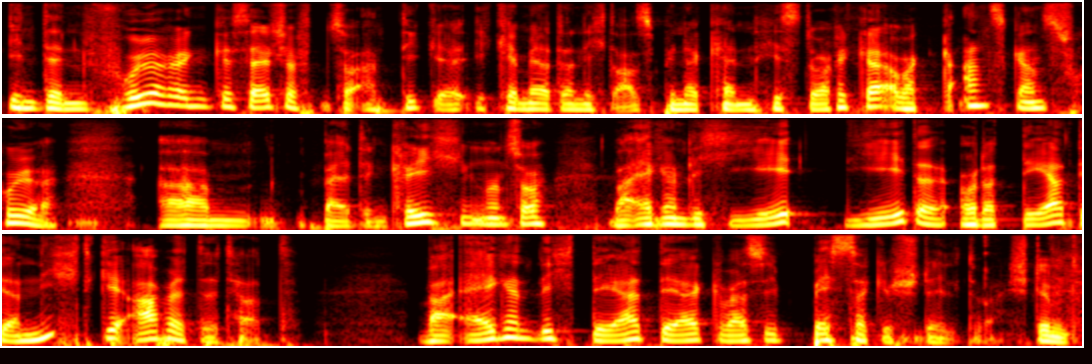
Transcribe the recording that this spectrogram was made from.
In den früheren Gesellschaften, so antike, ich kenne mich ja da nicht aus, bin ja kein Historiker, aber ganz, ganz früher, ähm, bei den Griechen und so, war eigentlich je, jeder oder der, der nicht gearbeitet hat, war eigentlich der, der quasi besser gestellt war. Stimmt.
